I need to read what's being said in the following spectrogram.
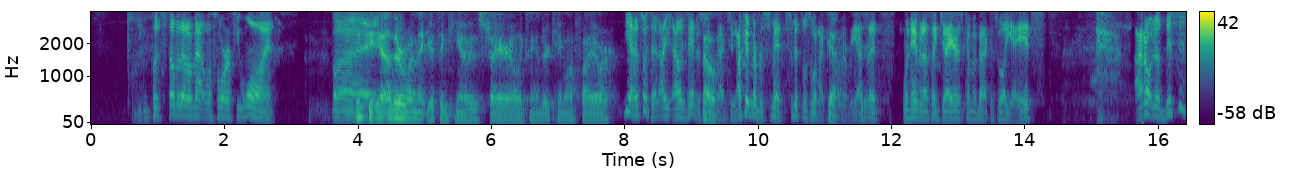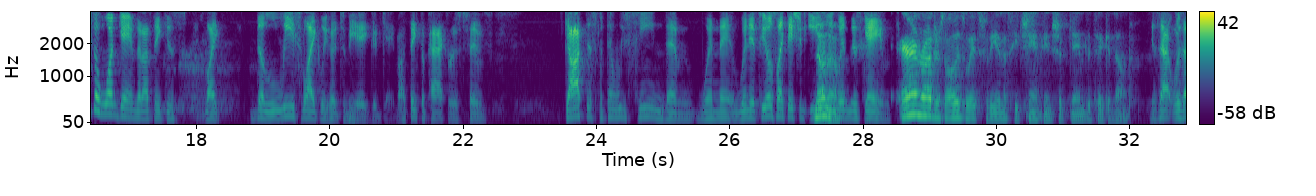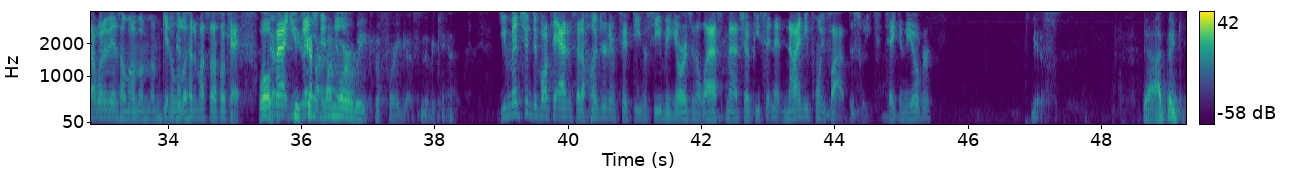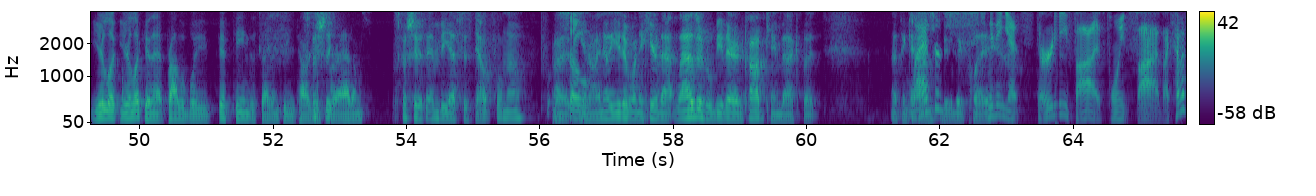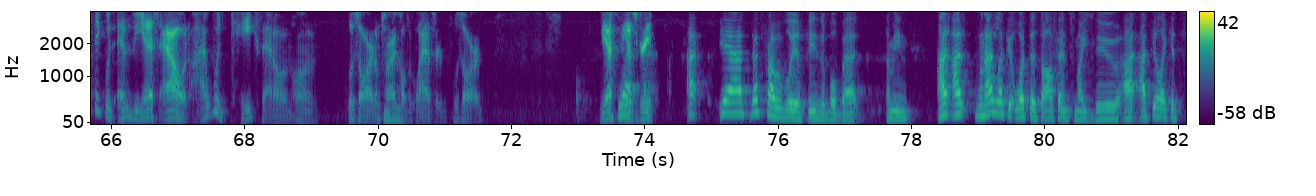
You can put some of that on Matt LaFleur if you want, but I think the other one that you're thinking of is Jaire Alexander came off IR. Yeah, that's what I said. I, Alexander's coming Oh. back too. I couldn't remember Smith. Smith was the one I couldn't Yeah, remember. Yeah, I yeah. said when him and I was like Jaire's coming back as well. Yeah, it's I don't know. This is the one game that I think is like the least likelihood to be a good game. I think the Packers have got this, but then we've seen them when they when it feels like they should easily no. win this game. Aaron Rodgers always waits for the NFC Championship game to take a dump. Is that was that what it is? I'm I'm, I'm- getting a little Yeah. ahead of myself. Okay. Well, Yeah, Matt, you he's got one uh, more week before he goes into the can. You mentioned Davante Adams at 150 receiving yards in the last matchup. He's sitting at 90.5 this week. Taking the over. Yes. Yeah, I think you're look you're looking at probably 15 to 17 targets Especially- for Adams. Especially with MVS is doubtful now. Uh, So- you know, I know you didn't want to hear that. Lazard will be there and Cobb came back, but I think Adams will be Lazard's the big play. sitting at 35.5. I kind of think with MVS out, I would take that on on Lazard. I'm sorry, Mhm. I called him Lazard. Lazard. Yeah, you guys agree? Yeah, that's probably a feasible bet. I mean, I, I when I look at what this offense might do, I, I feel like it's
